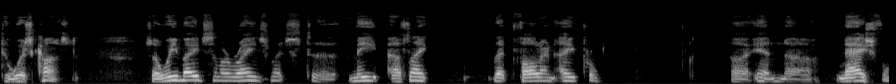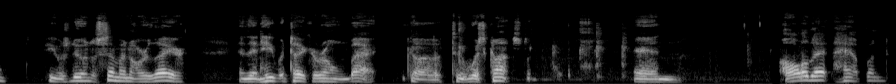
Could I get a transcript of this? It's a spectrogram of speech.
to Wisconsin. So we made some arrangements to meet, I think, that fall in April uh, in uh, Nashville. He was doing a seminar there, and then he would take her on back uh, to Wisconsin. And all of that happened.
